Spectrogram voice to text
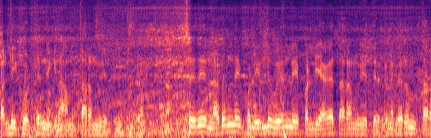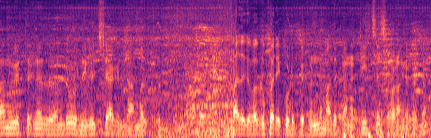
பள்ளிக்கூட்டத்தை இன்றைக்கி நாம் தரம் உயர்த்திருக்கின்றோம் ஸோ இது நடுநிலை பள்ளியிலிருந்து உயர்நிலை பள்ளியாக தரம் உயர்த்திருக்கின்றன வெறும் தரம் உயர்த்திருக்கிறது வந்து ஒரு நிகழ்ச்சியாக இல்லாமல் அதுக்கு வகுப்பறை கொடுக்க வேண்டும் அதுக்கான டீச்சர்ஸ் வழங்க வேண்டும்.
